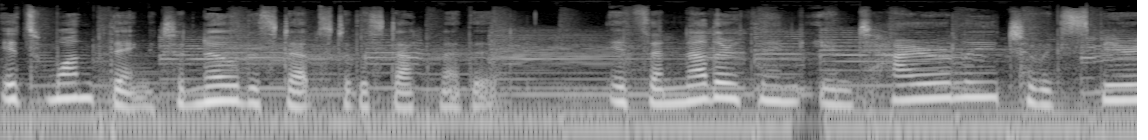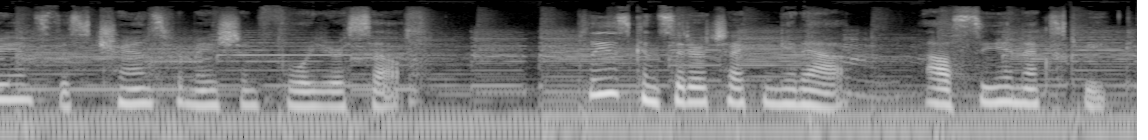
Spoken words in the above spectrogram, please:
It's one thing to know the steps to the stuck method, it's another thing entirely to experience this transformation for yourself. Please consider checking it out. I'll see you next week.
